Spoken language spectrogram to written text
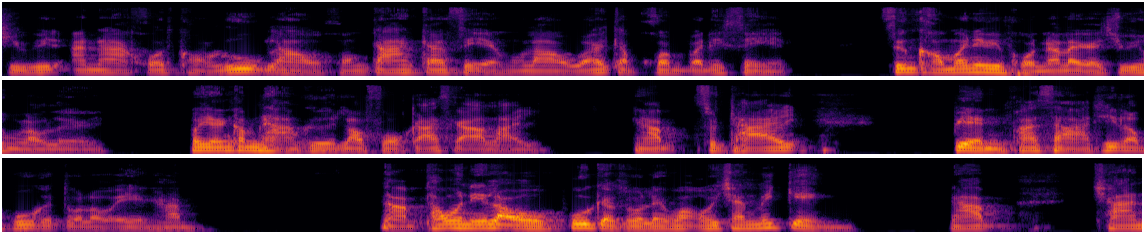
ชีวิตอนาคตของลูกเราของการเกษตรของเราไว้กับคนปฏิเสธ ซึ่งเขาไม่ได้มีผลอะไรกับชีวิตของเราเลย เพราะฉะนั้นคำถามคือเราโฟกัสกับอะไรนะครับ สุดท้ายเปลี่ยนภาษาที่เราพูดกับตัวเราเองครับนะครับถ้าวันนี้เราพูดกับตัวเองว่าโอ้ยฉันไม่เก่งนะครับ ฉัน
